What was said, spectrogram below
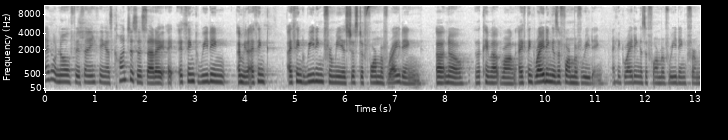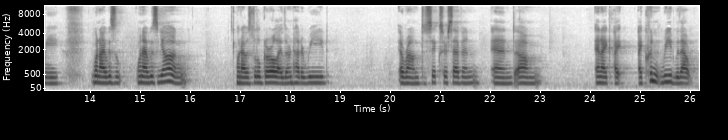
I don't know if it's anything as conscious as that. I, I, I, think reading, I mean, I think, I think reading for me is just a form of writing. Uh, no, that came out wrong. I think writing is a form of reading. I think writing is a form of reading for me. When I was, when I was young, when I was a little girl, I learned how to read around six or seven, and um, and I, I I couldn't read without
